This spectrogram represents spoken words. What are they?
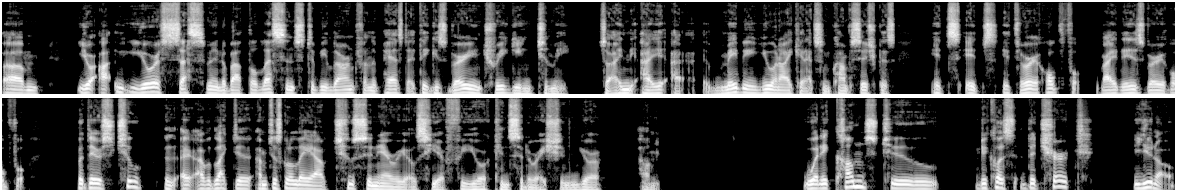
um, your uh, your assessment about the lessons to be learned from the past, I think, is very intriguing to me. So I, I, I maybe you and I can have some conversation because it's it's it's very hopeful, right? It is very hopeful. But there's two. I, I would like to. I'm just going to lay out two scenarios here for your consideration. Your um, when it comes to because the church, you know,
